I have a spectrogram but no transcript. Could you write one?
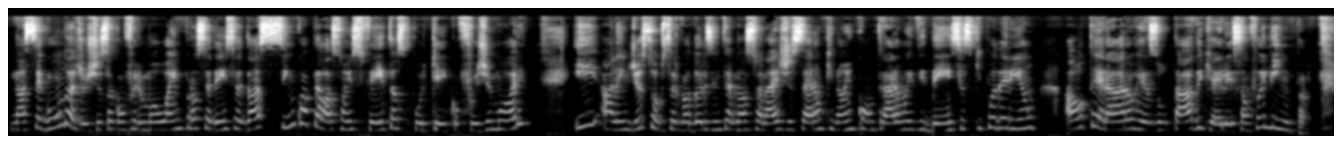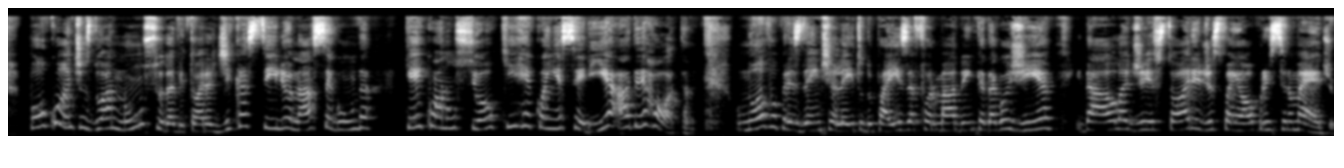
Na segunda, a justiça confirmou a improcedência das cinco apelações feitas por Keiko Fujimori e, além disso, observadores internacionais disseram que não encontraram evidências que poderiam alterar o resultado e que a eleição foi limpa. Pouco antes do anúncio da vitória de Castilho, na segunda, Keiko anunciou que reconheceria a derrota. O novo presidente eleito do país é formado em pedagogia e dá aula de história e de espanhol para o ensino médio.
